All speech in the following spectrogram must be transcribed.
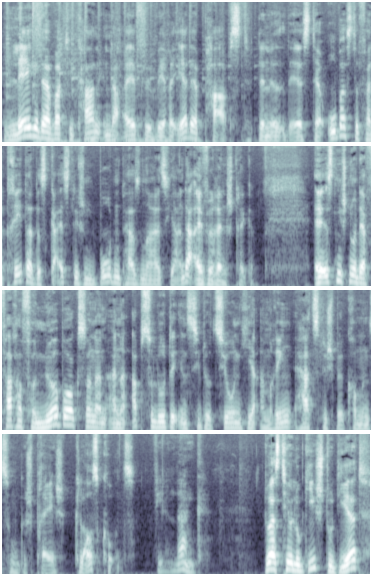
Läge der Vatikan in der Eifel, wäre er der Papst, denn er ist der oberste Vertreter des geistlichen Bodenpersonals hier an der Eifelrennstrecke. Er ist nicht nur der Pfarrer von Nürburg, sondern eine absolute Institution hier am Ring. Herzlich willkommen zum Gespräch, Klaus Kohns. Vielen Dank. Du hast Theologie studiert,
